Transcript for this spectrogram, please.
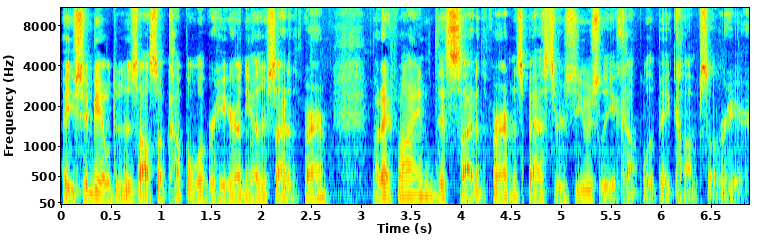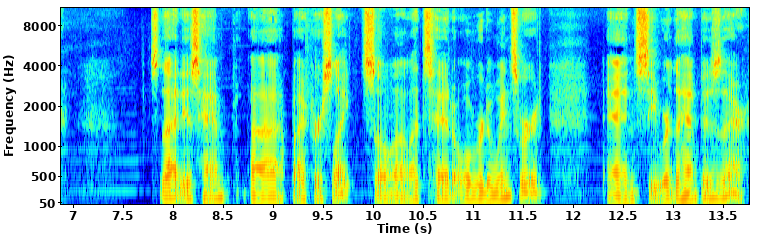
but you should be able to. There's also a couple over here on the other side of the farm, but I find this side of the farm is best. There's usually a couple of big clumps over here. So that is hemp uh, by First Light. So uh, let's head over to Windsward and see where the hemp is there.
